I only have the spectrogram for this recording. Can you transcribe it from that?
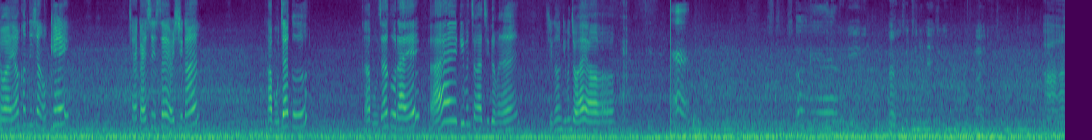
좋아요? 컨디션 오케이? 잘 갈 수 있어요? 10시간? 가보자구. 가보자구, 라엘. 아이, 기분 좋아, 지금은. 지금 기분 좋아요. 응. 설치를 해 지금 라인이. 아.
